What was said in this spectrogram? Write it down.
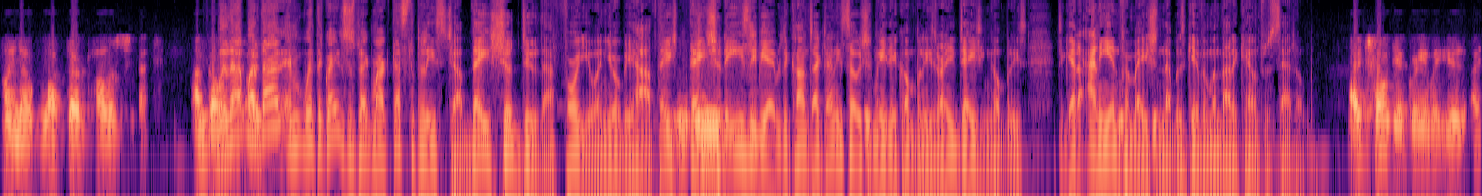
find out what their policy. I'm going. Well, that, well, that, and with the greatest respect, Marc, that's the police job. They should do that for you on your behalf. They they should easily be able to contact any social media companies or any dating companies to get any information that was given when that account was set up. I totally agree with you. I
